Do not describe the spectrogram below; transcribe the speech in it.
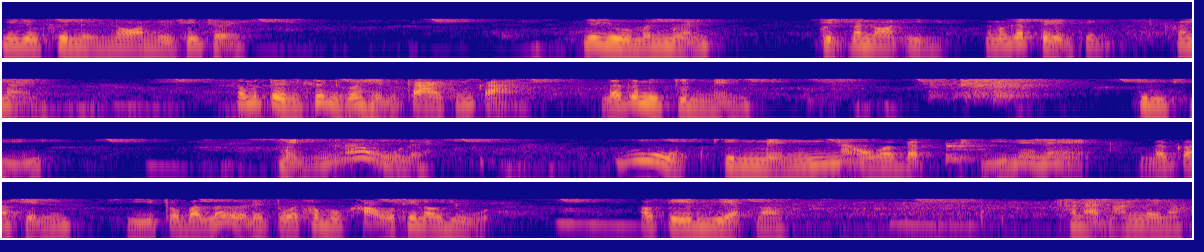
มีอยู่คืนหนึ่งนอนอยู่เฉยๆ อยู่ๆมันเหมือนจิตมันนอนอิ่มแล้วมันก็ตื่นขึ้นข้างในพอมันตื่นขึ้นก็เห็นกายทั้งกาย แล้วก็มีกลิ่นเหม็นกลิ่นผี เหม็นเน่าเลย วูบกลิ่นเหม็นเน่ามาแบบผีแน่ๆแล้วก็เห็นผีตัวบลเลอร์เลยตัวเท่าภูเขาที่เราอยู่ เอาตีนเหยียบเรา ขนาดนั้นเลยเนาะ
